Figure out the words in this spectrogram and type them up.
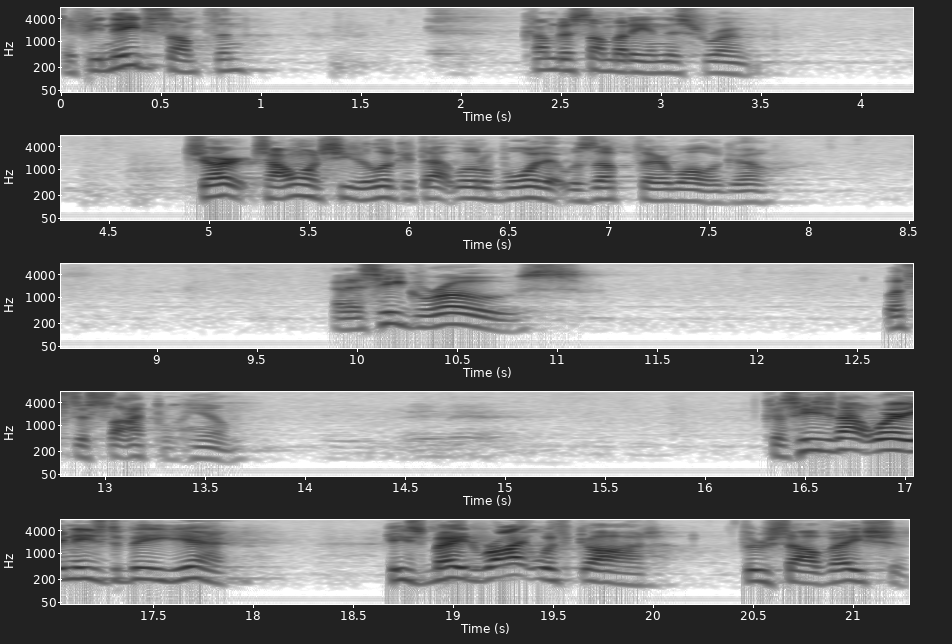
If you need something, Come to somebody in this room. Church, I want you to look at that little boy that was up there a while ago. And as he grows, let's disciple him. Because he's not where he needs to be yet. He's made right with God through salvation.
